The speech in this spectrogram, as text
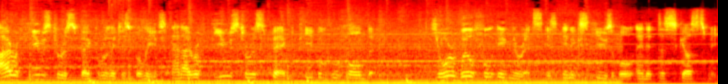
I refuse to respect religious beliefs, and I refuse to respect people who hold them. Your willful ignorance is inexcusable and it disgusts me.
